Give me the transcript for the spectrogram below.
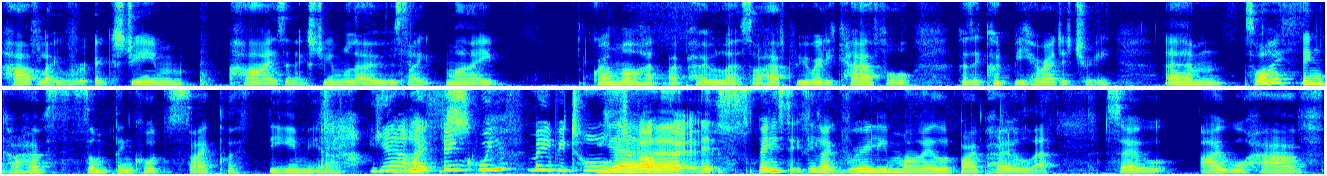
have like r- extreme highs and extreme lows like my grandma had bipolar so i have to be really careful because it could be hereditary um so i think i have something called cyclothymia Yeah, I think we've maybe talked yeah, about this. it's basically like really mild bipolar. So I will have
